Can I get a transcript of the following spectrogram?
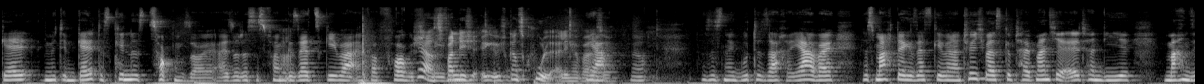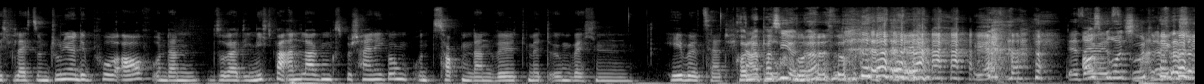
Geld, mit dem Geld des Kindes zocken soll. Also das ist vom ja. Gesetzgeber einfach vorgeschrieben. Ja, das fand ich äh, ganz cool, ehrlicherweise. Ja. ja. Das ist eine gute Sache, ja, weil das macht der Gesetzgeber natürlich, weil es gibt halt manche Eltern, die machen sich vielleicht so ein Junior-Depot auf und dann sogar die Nichtveranlagungsbescheinigung und zocken dann wild mit irgendwelchen Hebelzertifikat. Kann ja passieren, ne? So. ja. Ausgerutscht, gut das ist schon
